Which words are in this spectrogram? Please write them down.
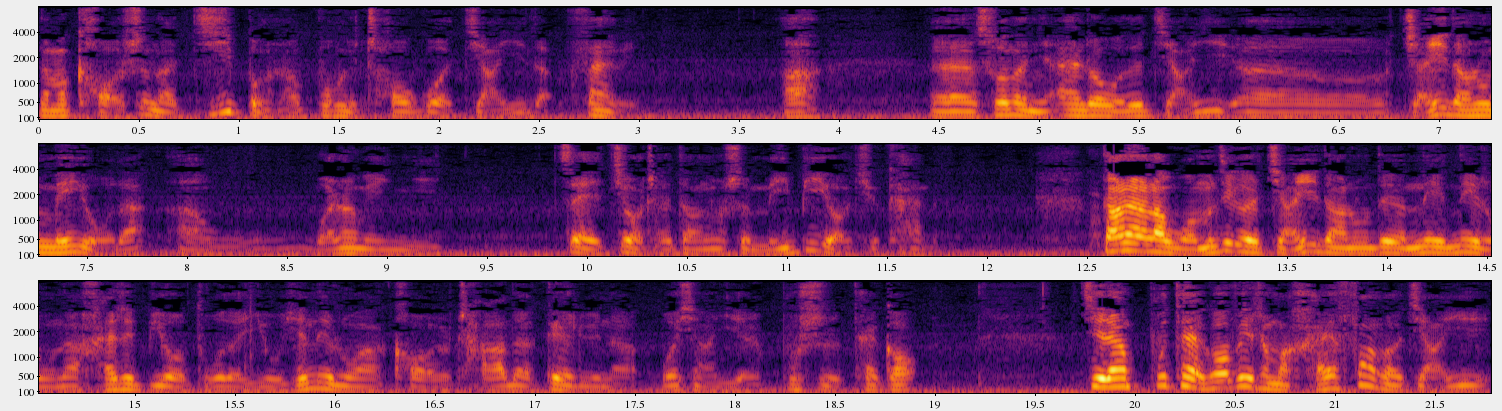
那么考试呢，基本上不会超过讲义的范围啊。呃，说呢，你按照我的讲义，呃，讲义当中没有的啊，我认为你在教材当中是没必要去看的。当然了，我们这个讲义当中的内内容呢还是比较多的，有些内容啊考察的概率呢，我想也不是太高。既然不太高，为什么还放到讲义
